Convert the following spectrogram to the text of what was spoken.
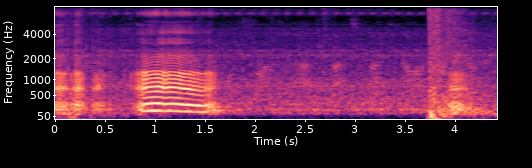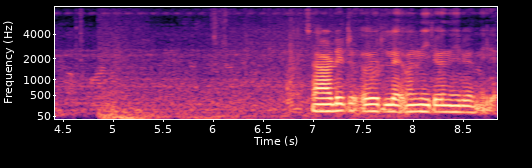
ആ ആ ആ, ആ ചാടിയിട്ട് വരില്ല. വന്നില്ല വന്നില്ല വന്നില്ല.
